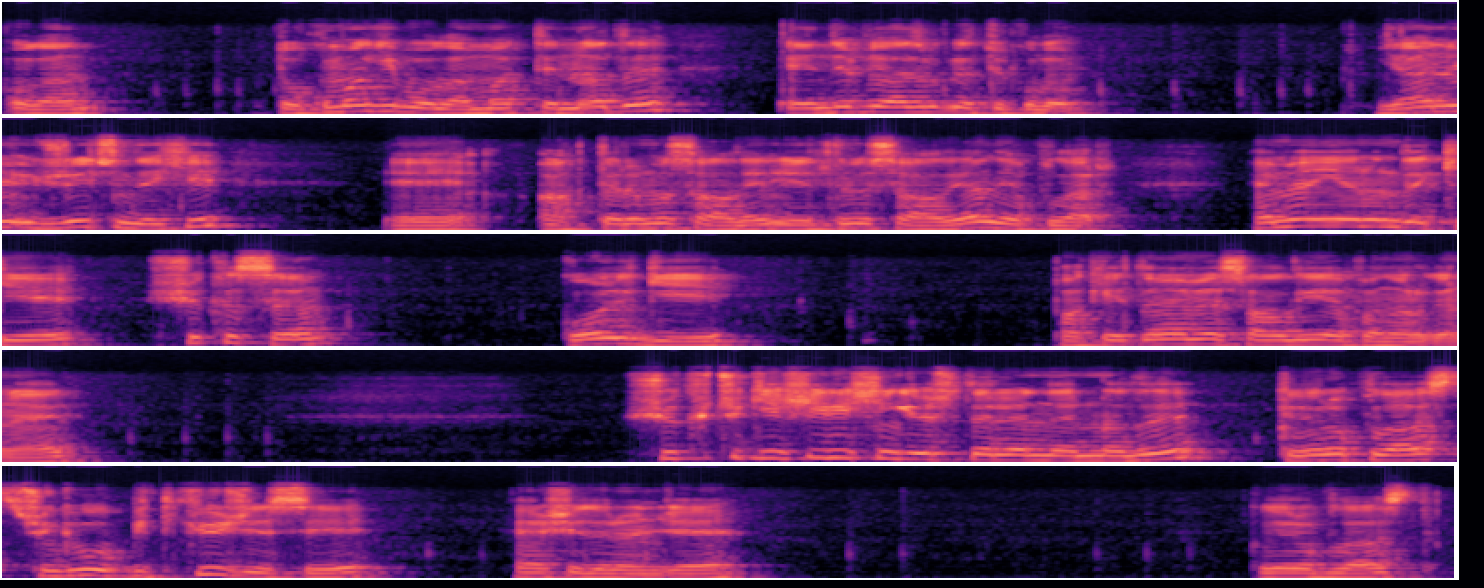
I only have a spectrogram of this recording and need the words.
olan dokuma gibi olan maddenin adı endoplazmik retikulum. Yani hücre içindeki e, aktarımı sağlayan, iletimi sağlayan yapılar. Hemen yanındaki şu kısım Golgi, paketleme ve salgı yapan organel. Şu küçük yeşil için gösterilenlerin adı kloroplast. Çünkü bu bitki hücresi her şeyden önce. Kloroplast.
